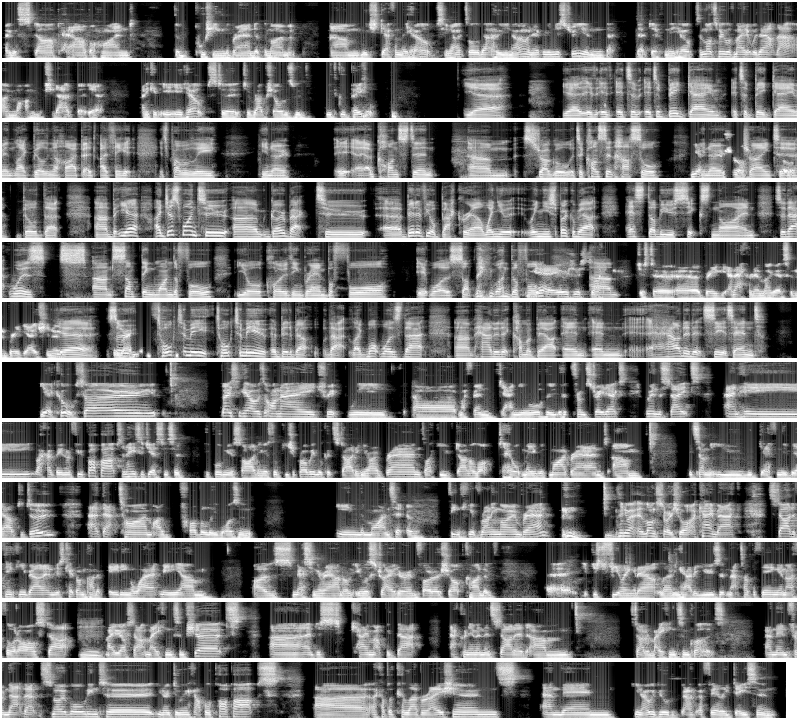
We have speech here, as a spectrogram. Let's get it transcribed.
I guess, star power behind the pushing the brand at the moment um, which definitely helps. You know, it's all about who you know in every industry, and that, that definitely helps. And lots of people have made it without that. I'm, I should add, but yeah, I think it, it helps to to rub shoulders with with good people. Yeah, yeah, it, it, it's a it's a big game. It's a big game, and like building the hype. I think it it's probably you know a constant um, struggle. It's a constant hustle yeah, you know, sure. trying to sure. build that. Um, but yeah, I just want to um, go back to a bit of your background when you when you spoke about SW69. So that was um, something wonderful, your clothing brand before it was something wonderful. Yeah, it was just like, um, just a, a an acronym, I guess, an abbreviation. yeah. So talk to me, talk to me a, a, bit about that. Like, what was that? Um, how did it come about, and and how did it see its end? Yeah, cool. So basically, I was on a trip with uh, my friend Daniel, who from StreetX. We're in the states, and he like I'd been on a few pop ups, and he suggested he said he pulled me aside and he goes, look, you should probably look at starting your own brand. Like you've done a lot to help me with my brand. Um, it's something you would definitely be able to do. At that time, I probably wasn't in the mindset of thinking of running my own brand. anyway, long story short, I came back, started thinking about it, and just kept on kind of eating away at me. Um, I was messing around on Illustrator and Photoshop, kind of uh, just feeling it out, learning how to use it and that type of thing. And I thought oh, I'll start, mm. maybe I'll start making some shirts. Uh, and just came up with that acronym and then started um, started making some clothes. And then from that, that snowballed into you know doing a couple of pop ups, uh, a couple of collaborations, and then you know we built a, a fairly decent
